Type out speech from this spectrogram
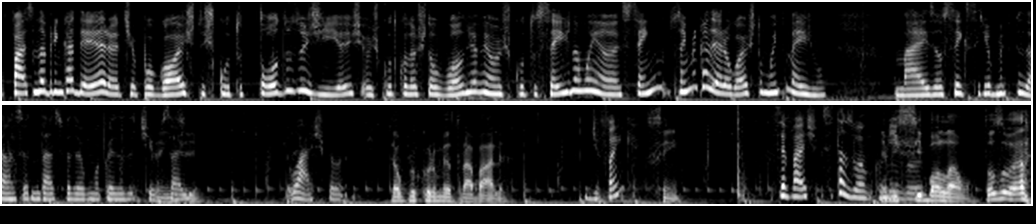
faço na brincadeira. Tipo, eu gosto, escuto todos os dias. Eu escuto quando eu estou voando de avião, eu escuto seis da manhã. Sem, sem brincadeira, eu gosto muito mesmo. Mas eu sei que seria muito bizarro se eu tentasse fazer alguma coisa do tipo, Entendi. sabe? Eu acho, pelo menos. Então procura o meu trabalho. De funk? Sim. Você faz. Você tá zoando comigo? MC Bolão. Tô zoando.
